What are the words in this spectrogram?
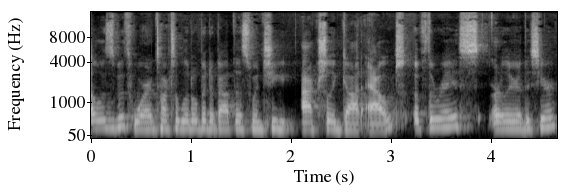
Elizabeth Warren talked a little bit about this when she actually got out of the race earlier this year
